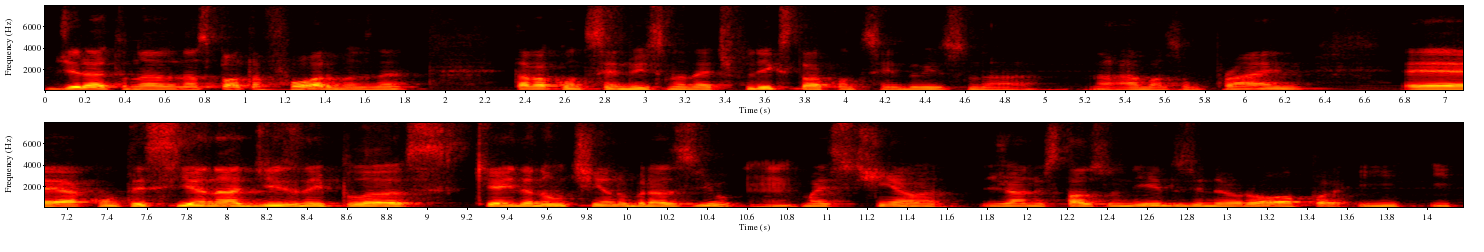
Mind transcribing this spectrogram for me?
direto na, nas plataformas, né? Tava acontecendo isso na Netflix, estava acontecendo isso na, na Amazon Prime. É, acontecia na Disney Plus, que ainda não tinha no Brasil, uhum. mas tinha já nos Estados Unidos e na Europa, e, e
